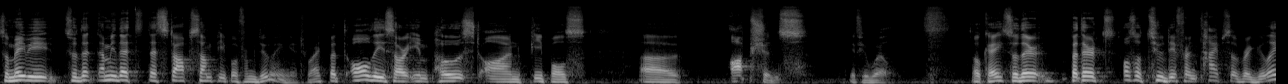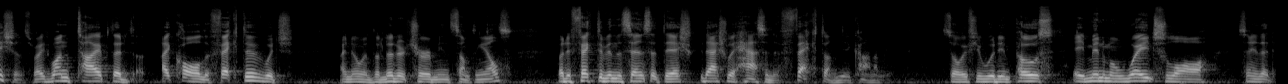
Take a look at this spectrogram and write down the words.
so maybe, so that, I mean, that, that stops some people from doing it, right? But all these are imposed on people's uh, options, if you will. Okay, so there, but there are also two different types of regulations, right? One type that I call effective, which I know in the literature means something else, but effective in the sense that it actually has an effect on the economy. So if you would impose a minimum wage law saying that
